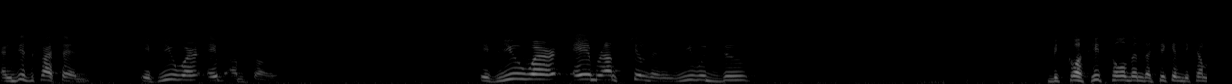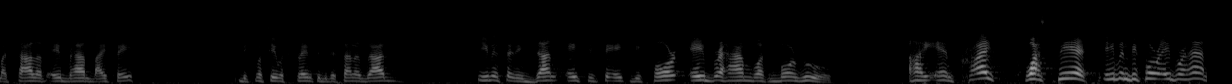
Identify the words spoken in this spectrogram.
And Jesus Christ said, If you were Ab- I'm sorry. If you were Abraham's children, you would do because he told them that you can become a child of Abraham by faith, because he was claimed to be the Son of God. He even said in John 8 58, before Abraham was born, who? I am. Christ was there even before Abraham.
